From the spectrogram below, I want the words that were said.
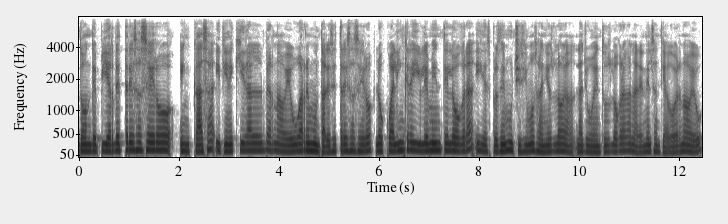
donde pierde 3 a 0 en casa y tiene que ir al Bernabéu a remontar ese 3 a 0, lo cual increíblemente logra y después de muchísimos años la Juventus logra ganar en el Santiago Bernabéu.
